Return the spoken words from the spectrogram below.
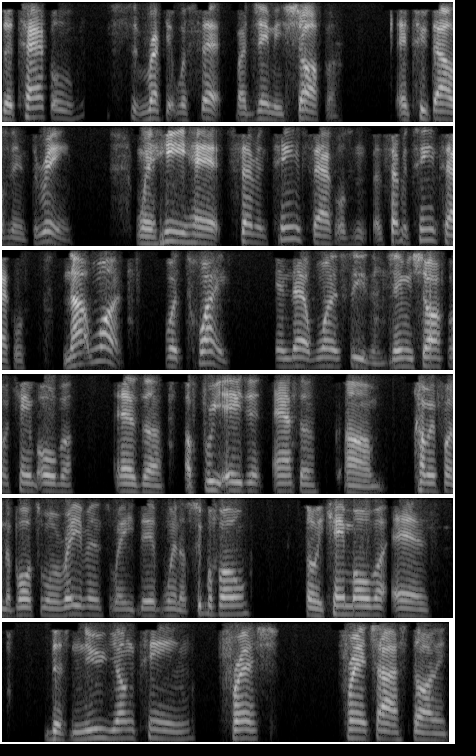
The tackle record was set by Jamie Sharper in 2003 when he had 17 tackles, 17 tackles, not once, but twice in that one season. Jamie Sharper came over as a, a free agent after um, coming from the Baltimore Ravens, where he did win a Super Bowl. So he came over as this new young team, fresh franchise starting,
